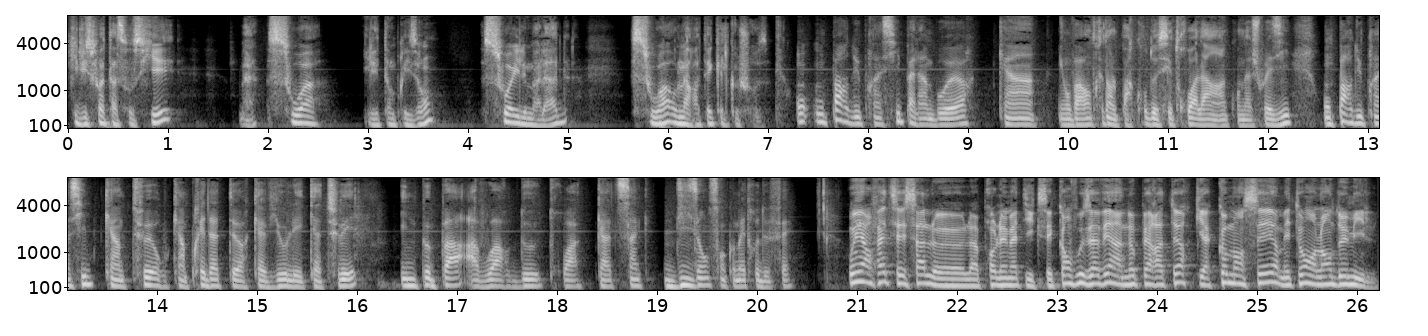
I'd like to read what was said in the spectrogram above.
qui lui soit associé, ben, soit il est en prison, soit il est malade, soit on a raté quelque chose. On, part du principe, Alain Bauer, qu'un, et on va rentrer dans le parcours de ces trois-là hein, qu'on a choisi, on part du principe qu'un tueur ou qu'un prédateur qui a violé, qui a tué, il ne peut pas avoir 2, 3, 4, 5, 10 ans sans commettre de faits oui, en fait, c'est ça la problématique. C'est quand vous avez un opérateur qui a commencé, mettons, en l'an 2000,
